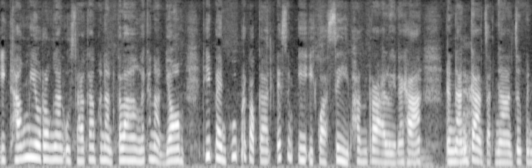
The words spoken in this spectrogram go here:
อีกทั้งมีโรงงานอุตสาหกรรมขนาดกลางและขนาดย่อม ที่เป็นผู้ประกอบการ SME อีกกว่า 4,000 รายเลยนะคะ ดังนั้นการจัดงานจึงเป็น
